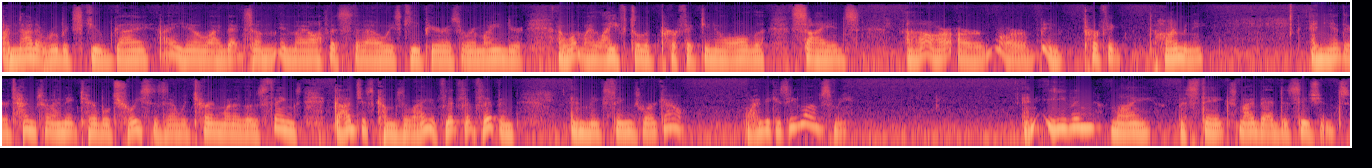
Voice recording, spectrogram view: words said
I'm not a Rubik's Cube guy. I, you know, I've got some in my office that I always keep here as a reminder. I want my life to look perfect. You know, all the sides uh, are, are, are in perfect harmony. And yet there are times when I make terrible choices and I would turn one of those things. God just comes along and flip, flip, flip and, and makes things work out. Why? Because he loves me. And even my mistakes, my bad decisions,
